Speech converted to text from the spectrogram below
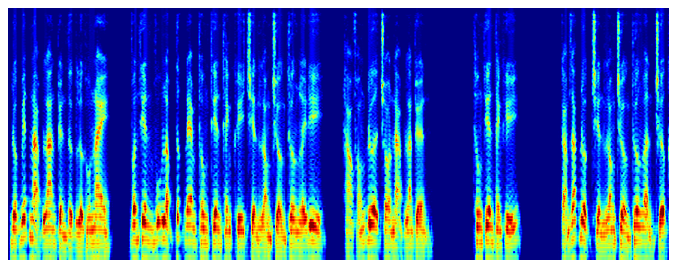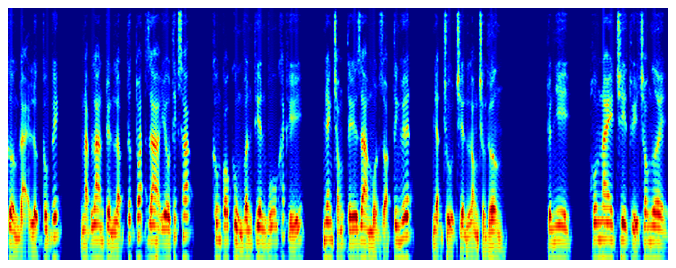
Được biết nạp lan tuyền thực lực hôm nay, vân thiên vũ lập tức đem thông thiên thánh khí triển lòng trường thương lấy đi, hào phóng đưa cho nạp lan tuyền. Thông thiên thánh khí. Cảm giác được triển long trường thương ẩn chứa cường đại lực công kích, nạp lan tuyền lập tức toát ra yêu thích sắc, không có cùng vân thiên vũ khách khí, nhanh chóng tế ra một giọt tinh huyết, nhận chủ triển long trường thương. Tuyển nhi, hôm nay chi thủy cho ngươi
